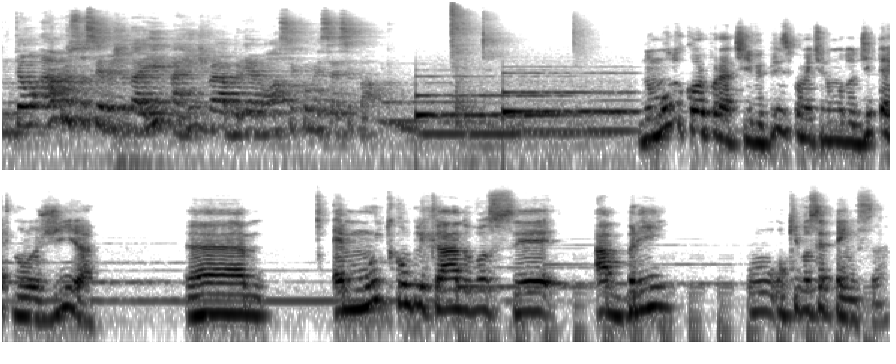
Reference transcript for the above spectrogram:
Então, abra sua cerveja daí, a gente vai abrir a nossa e começar esse papo. No mundo corporativo e principalmente no mundo de tecnologia, é, é muito complicado você abrir o, o que você pensa.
